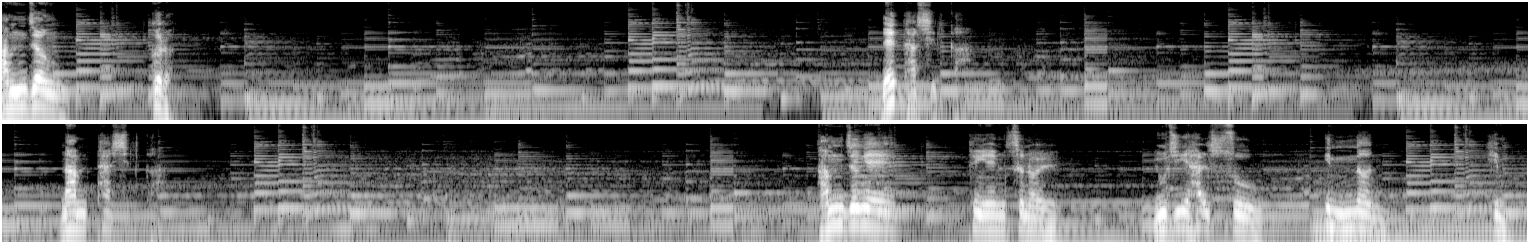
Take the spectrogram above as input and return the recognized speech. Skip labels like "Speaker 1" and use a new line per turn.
감정 그릇 내 탓일까? 남 탓일까? 감정의 평행선을 유지할 수 있는 힘.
